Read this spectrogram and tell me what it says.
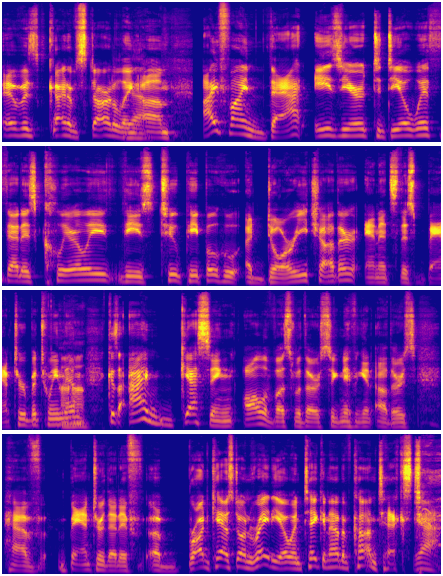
it was kind of startling. Um, I find that easier to deal with. That is clearly these two people who adore each other and it's this banter between them. Uh-huh. Because I'm guessing all of us with our significant others have banter that, if a broadcast on radio and taken out of context, yeah.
